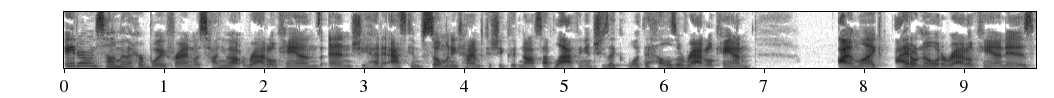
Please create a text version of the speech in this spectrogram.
Adrian was telling me that her boyfriend was talking about rattle cans, and she had to ask him so many times because she could not stop laughing. And she's like, "What the hell is a rattle can?" I'm like, I don't know what a rattle can is.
